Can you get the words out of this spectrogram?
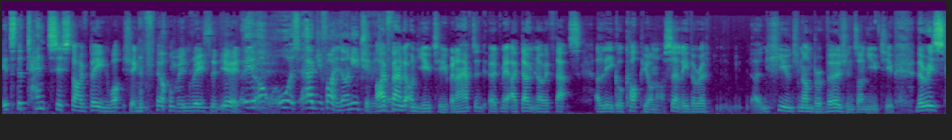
it's the tensest I've been watching a film in recent years. Is it on- what's- how did you find it on YouTube? I found it on YouTube, and I have to admit, I don't know if that's a legal copy or not. Certainly, there are a huge number of versions on YouTube. There is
